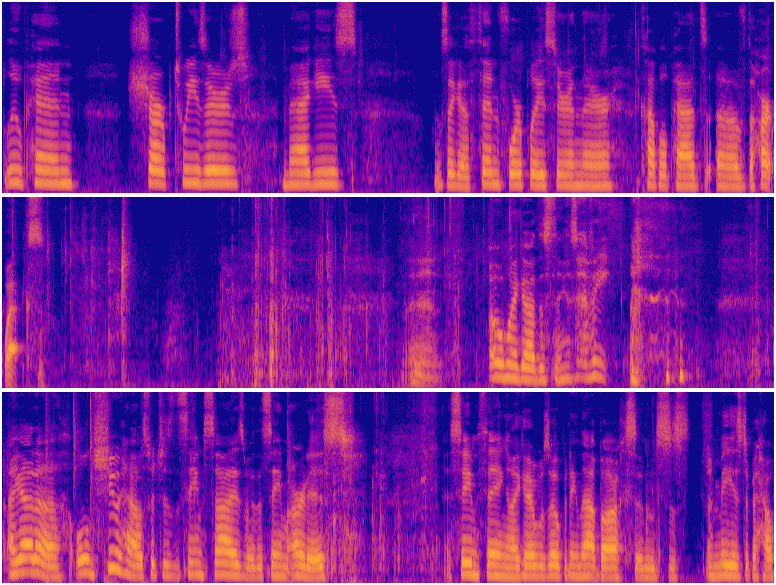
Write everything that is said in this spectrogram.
blue pen, sharp tweezers, baggies. Looks like a thin four placer in there. A couple pads of the heart wax. And oh my god, this thing is heavy. I got a old shoe house, which is the same size by the same artist. Same thing, like I was opening that box and just amazed about how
